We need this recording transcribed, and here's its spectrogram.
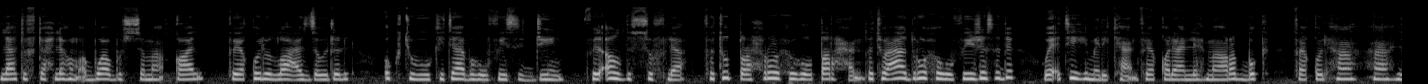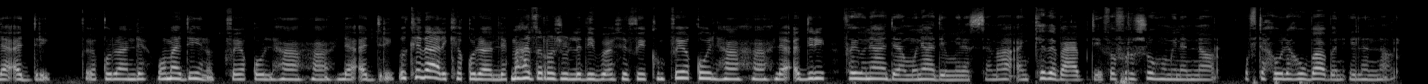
لا تفتح لهم أبواب السماء. قال فيقول الله عز وجل اكتبوا كتابه في سجين. في الأرض السفلى فتطرح روحه طرحا فتعاد روحه في جسده ويأتيه ملكان فيقولان له ما ربك؟ فيقول ها ها لا أدري. فيقولان له وما دينك؟ فيقول ها ها لا أدري. وكذلك يقولان له ما هذا الرجل الذي بعث فيكم؟ فيقول ها ها لا أدري. فينادى مناد من السماء أن كذب عبدي فافرشوه من النار وافتحوا له بابا إلى النار.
